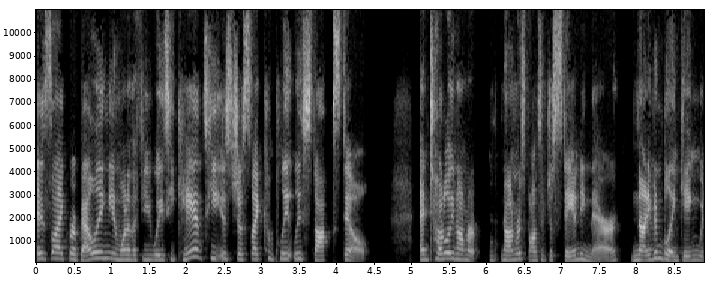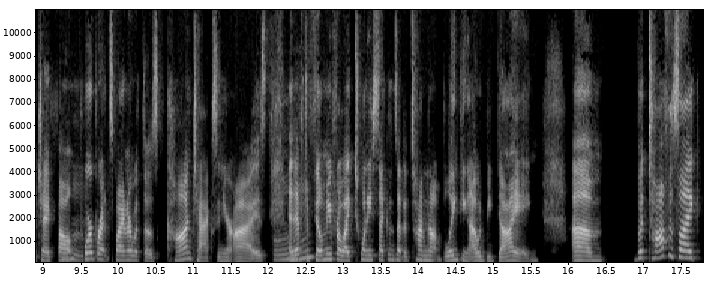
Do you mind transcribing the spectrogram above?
is like rebelling in one of the few ways he can. He is just like completely stock still and totally non non-responsive, just standing there, not even blinking, which I felt Mhm. poor Brent Spiner with those contacts in your eyes and have to film me for like 20 seconds at a time, not blinking. I would be dying. Um, but Toff is like,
